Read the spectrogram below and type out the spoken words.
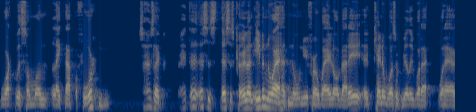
worked with someone like that before. Mhm. So I was like, this is this is cool. And even though I had known you for a while already, it kind of wasn't really what I what I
